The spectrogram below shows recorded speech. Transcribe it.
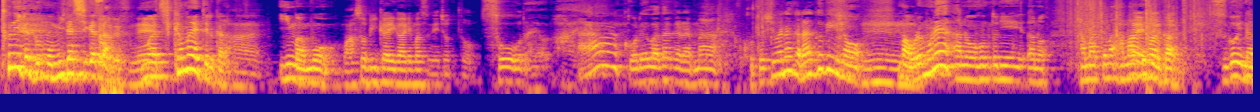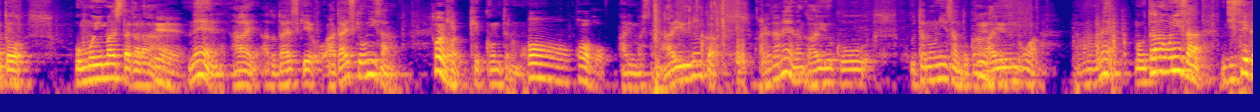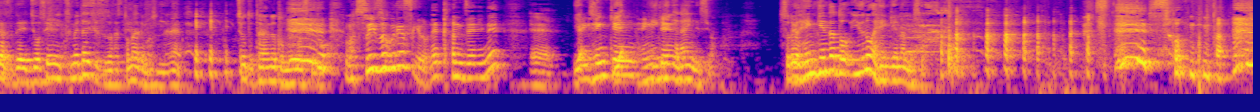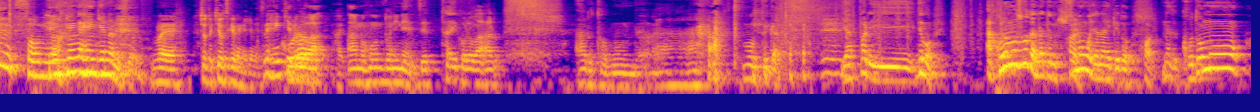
とにかくもう見出しがさ、ね。待ち構えてるから、はい。今もう、まあ遊び会がありますね、ちょっと。そうだよ。ああ、これはだからまあ、今年はなんかラグビーのう、ん。まあ俺もね、あの、本当に、あの、ハマってま、ハマってというかはいはいはい、すごいなと思いましたから、ねねえ、はい。あと大輔、あ、大輔お兄さん、はいはい。け結婚ってのもありましたね。ああいうなんか、あれだね、なんかああいうこう、歌のお兄さんとか、ああいうのは、なかなかね、まあ、歌のお兄さん、実生活で女性に冷たい説を私唱えてますんでね、ちょっと大変だと思いますけど、う。まあ推測ですけどね、完全にね。ええいや、偏いや見、偏見じゃないんですよ。それを偏見だというのが偏見なんですよ。そんな、そんな。偏見が偏見なんですよ。まあ、ちょっと気をつけなきゃいけないですね。偏見これは、はい。あの、本当にね、絶対これはある、あると思うんだよな。あると思うっていうか、やっぱり、でも、あ、これもそうだな、でも、キスモンゴじゃないけど、はなんか子供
